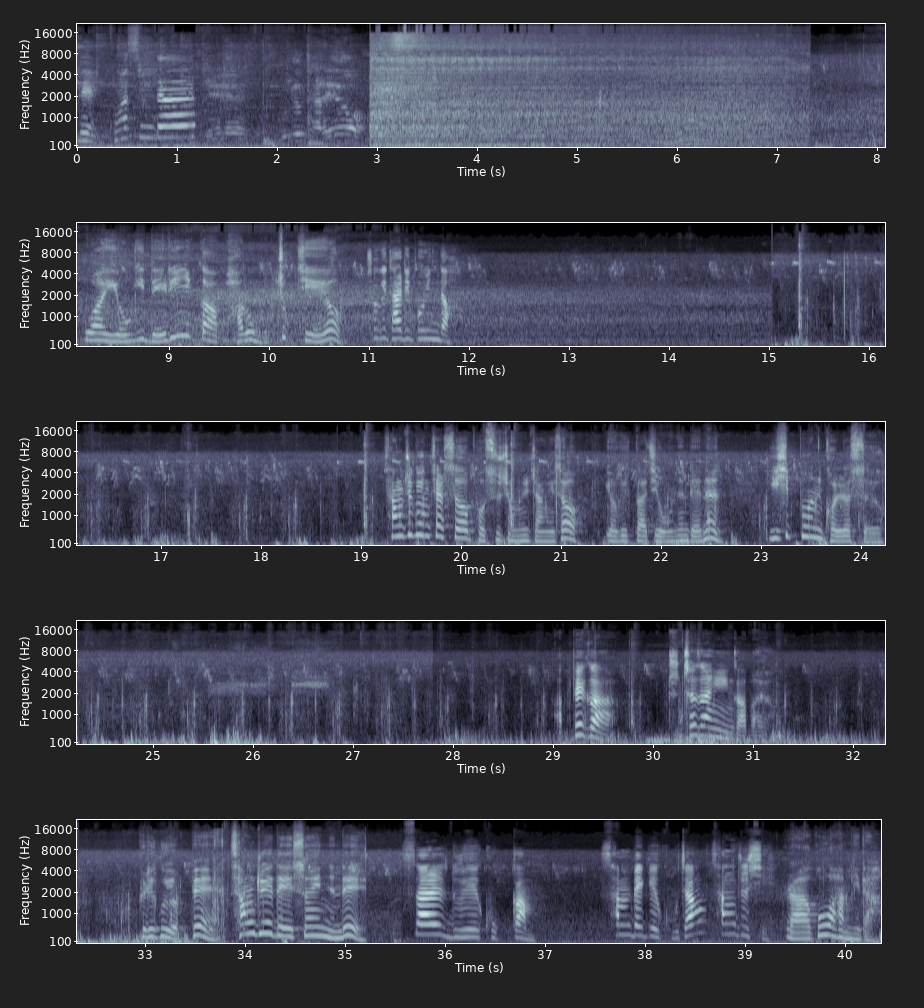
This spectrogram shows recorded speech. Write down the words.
네, 고맙습니다. 예, 구경 잘해요. 와, 여기 내리니까 바로 목적지예요. 저기 다리 보인다. 상주경찰서 버스 정류장에서 여기까지 오는 데는 20분 걸렸어요. 앞에가 주차장인가 봐요. 그리고 옆에 상주에 대해 써 있는데 쌀 누의 곶감 300의 고장 상주시 라고 합니다.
